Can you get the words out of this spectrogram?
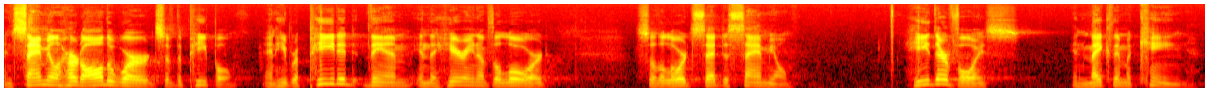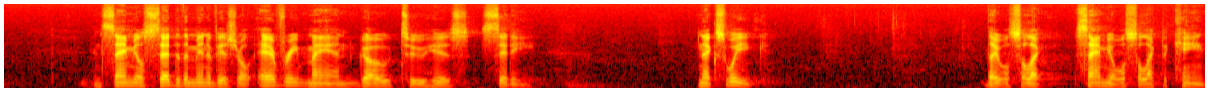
And Samuel heard all the words of the people, and he repeated them in the hearing of the Lord. So the Lord said to Samuel, Heed their voice and make them a king. And Samuel said to the men of Israel, Every man go to his city. Next week, they will select, Samuel will select a king.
